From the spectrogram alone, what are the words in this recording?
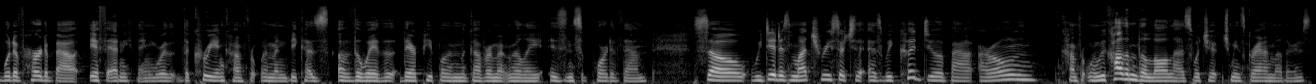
would have heard about, if anything, were the Korean comfort women because of the way that their people in the government really is in support of them. So we did as much research as we could do about our own comfort women. We call them the Lolas, which, which means grandmothers.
